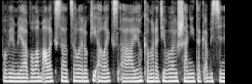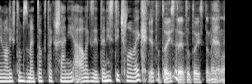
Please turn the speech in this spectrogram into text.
poviem, ja volám Alexa celé roky Alex a jeho kamaráti volajú Šani, tak aby ste nemali v tom zmetok, tak Šani a Alex je ten istý človek. Je to to isté, je to to isté meno. No.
